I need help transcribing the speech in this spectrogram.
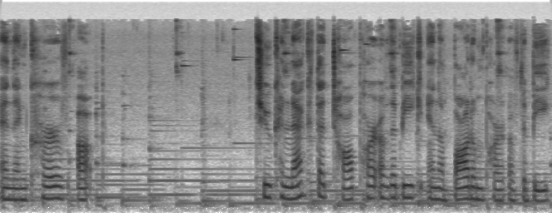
and then curve up. To connect the top part of the beak and the bottom part of the beak,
